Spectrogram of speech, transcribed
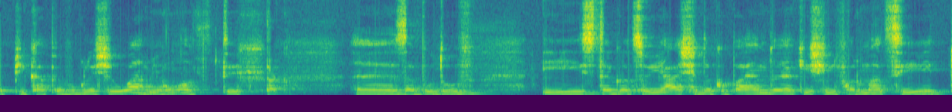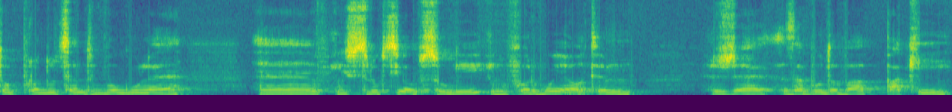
e, pick-upy w ogóle się łamią od tych Tak. e, zabudów. I z tego, co ja się dokopałem do jakiejś informacji, to producent w ogóle e, w instrukcji obsługi informuje o tym, że zabudowa paki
